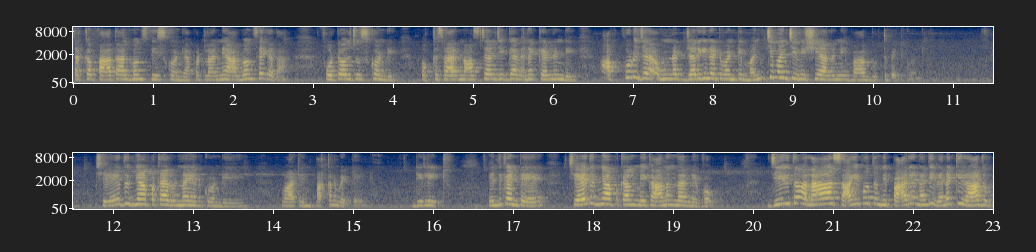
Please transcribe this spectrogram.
చక్క పాత ఆల్బమ్స్ తీసుకోండి. అప్పట్లో అన్ని ఆల్బమ్సే కదా. ఫోటోలు చూసుకోండి. ఒక్కసారి నాస్టాలజిక్గా వెనక్కి వెళ్ళండి అప్పుడు జ ఉన్న జరిగినటువంటి మంచి మంచి విషయాలని బాగా గుర్తుపెట్టుకోండి. చేదు జ్ఞాపకాలు ఉన్నాయనుకోండి వాటిని పక్కన పెట్టేయండి. డిలీట్ ఎందుకంటే చేదు జ్ఞాపకాలు మీకు ఆనందాన్ని ఇవ్వవు. జీవితం అలా సాగిపోతుంది. పారే నది వెనక్కి రాదు.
